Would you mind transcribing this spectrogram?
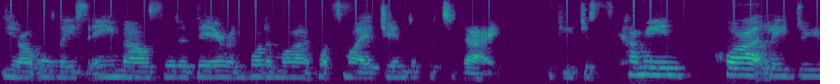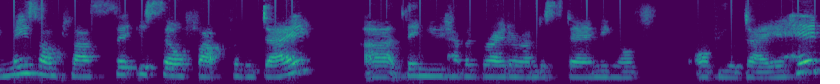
you know, all these emails that are there and what am I, what's my agenda for today. If you just come in, quietly do your mise en place, set yourself up for the day, uh, then you have a greater understanding of, of your day ahead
